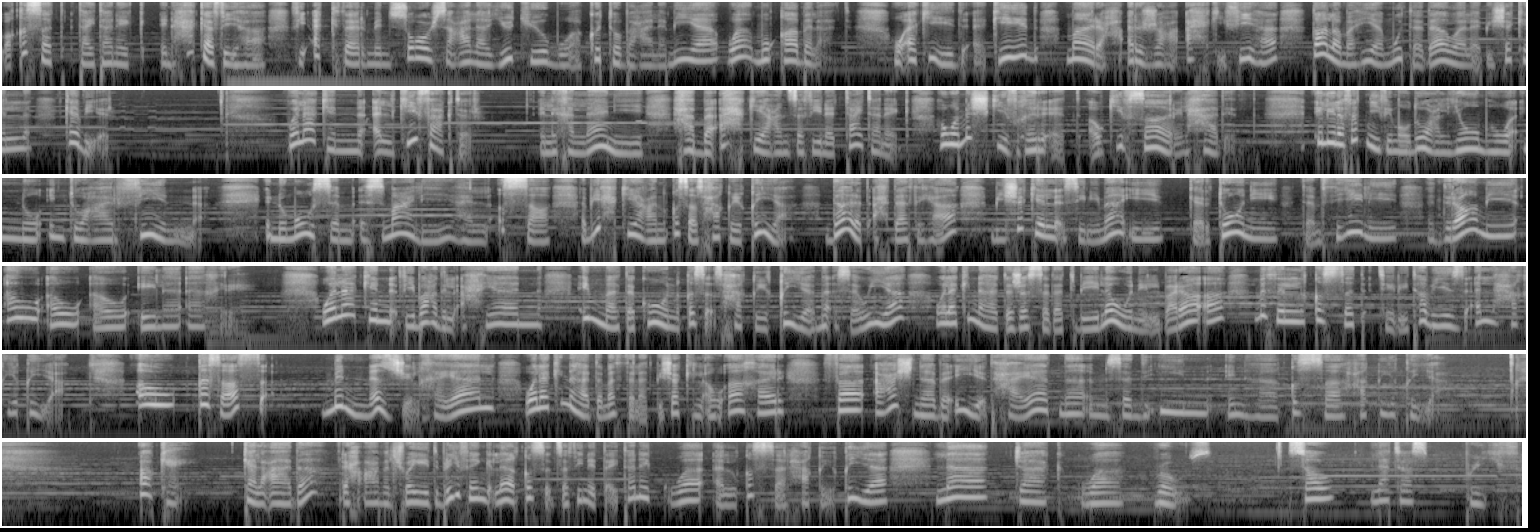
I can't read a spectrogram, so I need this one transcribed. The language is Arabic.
وقصة تايتانيك انحكى فيها في أكثر من source على يوتيوب وكتب عالمية ومقابلات. وأكيد أكيد ما رح أرجع أحكي فيها طالما هي متداولة بشكل كبير. ولكن ال key factor اللي خلاني حابة أحكي عن سفينة تايتانيك هو مش كيف غرقت أو كيف صار الحادث. اللي لفتني في موضوع اليوم هو إنه أنتوا عارفين إنه موسم اسمع لي هالقصة بيحكي عن قصص حقيقية دارت أحداثها بشكل سينمائي كرتوني تمثيلي درامي أو أو أو إلى آخره. ولكن في بعض الأحيان إما تكون قصص حقيقية مأساوية ولكنها تجسدت بلون البراءة مثل قصة تيليتابيز الحقيقية أو قصص من نسج الخيال ولكنها تمثلت بشكل أو آخر فعشنا بقية حياتنا مصدقين إنها قصة حقيقية. Okay. كالعادة رح أعمل شوية briefing لقصة سفينة تايتانيك والقصة الحقيقية لجاك وروز So let us brief.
